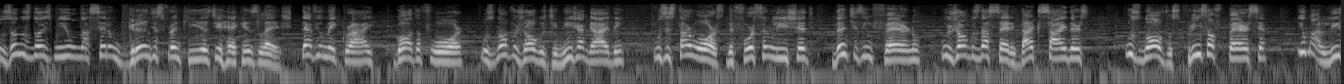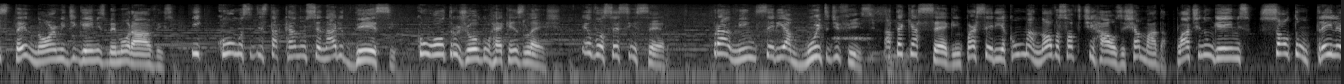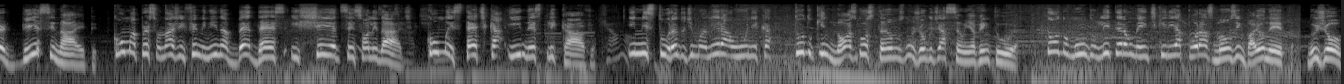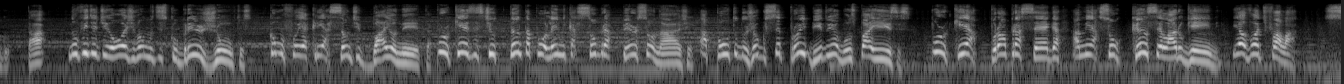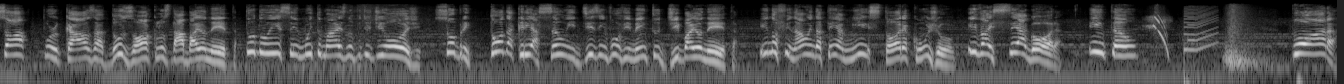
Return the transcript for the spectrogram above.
Nos anos 2000 nasceram grandes franquias de hack and slash. Devil May Cry, God of War, os novos jogos de Ninja Gaiden, os Star Wars The Force Unleashed, Dante's Inferno, os jogos da série Darksiders, os novos Prince of Persia e uma lista enorme de games memoráveis. E como se destacar num cenário desse, com outro jogo hack and slash? Eu vou ser sincero, para mim seria muito difícil. Até que a SEGA, em parceria com uma nova soft house chamada Platinum Games, solta um trailer desse naipe. Com uma personagem feminina badass e cheia de sensualidade. Com uma estética inexplicável. E misturando de maneira única tudo que nós gostamos no jogo de ação e aventura. Todo mundo literalmente queria pôr as mãos em baioneta. No jogo, tá? No vídeo de hoje vamos descobrir juntos como foi a criação de Bayonetta, por que existiu tanta polêmica sobre a personagem, a ponto do jogo ser proibido em alguns países, por que a própria SEGA ameaçou cancelar o game, e eu vou te falar, só por causa dos óculos da Bayonetta. Tudo isso e muito mais no vídeo de hoje, sobre toda a criação e desenvolvimento de Bayonetta. E no final ainda tem a minha história com o jogo. E vai ser agora. Então, bora!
